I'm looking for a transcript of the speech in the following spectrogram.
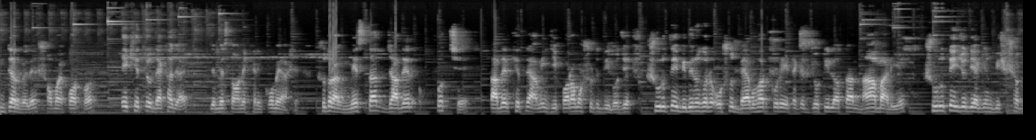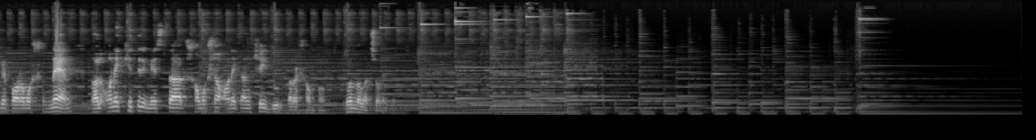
ইন্টারভেলে সময় পর পর এই ক্ষেত্রেও দেখা যায় যে মেস্তা অনেকখানি কমে আসে। সুতরাং মেস্তাজ যাদের হচ্ছে, তাদের ক্ষেত্রে আমি যে পরামর্শটি দিব যে, শুরুতেই বিভিন্ন ধরনের ওষুধ ব্যবহার করে এটাকে জটিলতা না বাড়িয়ে শুরুতেই যদি একজন বিশেষজ্ঞের পরামর্শ নেন, তাহলে অনেক ক্ষেত্রে মেস্তার সমস্যা অনেকাংশেই দূর করা সম্ভব। ধন্যবাদ সবাইকে।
